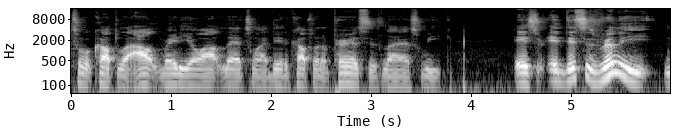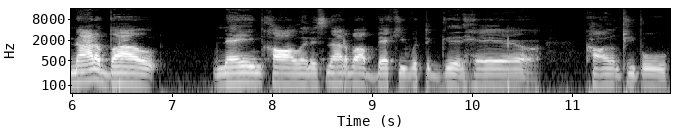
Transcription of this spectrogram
to a couple of out radio outlets when I did a couple of appearances last week, it's it, this is really not about name calling. It's not about Becky with the good hair or calling people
